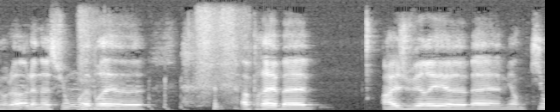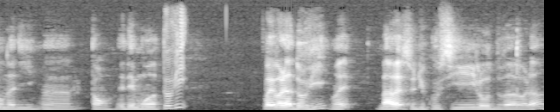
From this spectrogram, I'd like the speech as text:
voilà, la nation. Après, après, ben, ouais, je verrai, ben, merde, qui on a dit Attends, aidez-moi. Dovi, Ouais, voilà, Dovi, ouais. Bah ouais, parce que du coup, si l'autre va, voilà.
